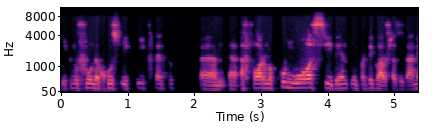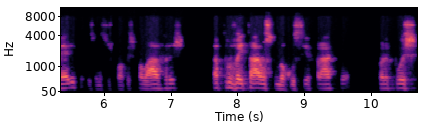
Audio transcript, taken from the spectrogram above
e que, no fundo, a Rússia, e, e portanto, a, a, forma como o Ocidente, em particular os Estados Unidos da América, usando as suas próprias palavras, aproveitaram-se de uma Rússia fraca para depois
